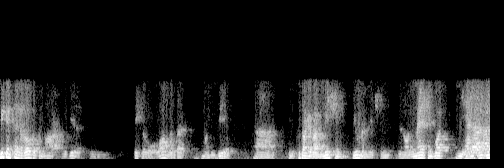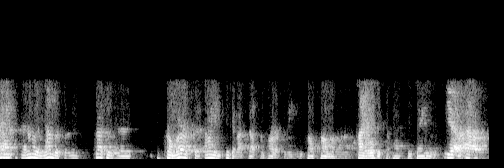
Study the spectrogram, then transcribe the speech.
we can- send a robot to Mars, we did it, and take a little longer, but it's not a big deal. Uh, if we're talking about mission, human mission, you know, imagine what we have. I, I, I- don't know the number thrust uh, from Earth. I don't even think about thrust from Earth. I mean, it's not from uh, high orbit, perhaps you're saying. Yeah, how,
